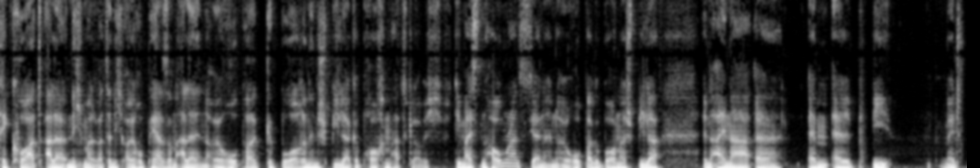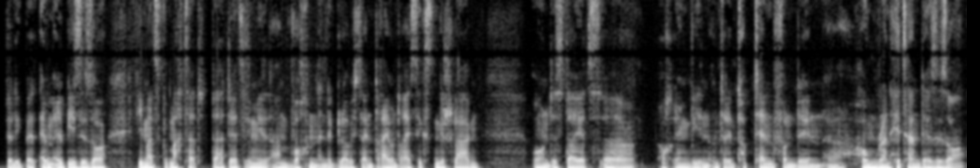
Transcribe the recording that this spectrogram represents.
Rekord aller, nicht mal, warte, nicht Europäer, sondern aller in Europa geborenen Spieler gebrochen hat, glaube ich. Die meisten Home Runs, die ein in Europa geborener Spieler in einer äh, MLB Major League MLB-Saison jemals gemacht hat. Da hat er jetzt irgendwie am Wochenende, glaube ich, seinen 33. geschlagen und ist da jetzt äh, auch irgendwie unter den Top 10 von den äh, Home Run Hittern der Saison.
